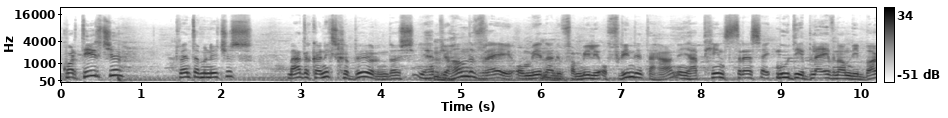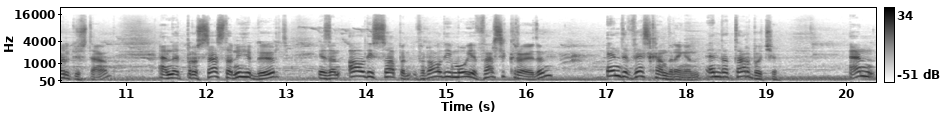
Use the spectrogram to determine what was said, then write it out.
Kwartiertje, 20 minuutjes. Maar er kan niks gebeuren. Dus je hebt je handen vrij om weer naar je familie of vrienden te gaan. En je hebt geen stress. Ik moet hier blijven aan die barbecue staan. En het proces dat nu gebeurt, is dan al die sappen van al die mooie verse kruiden in de vis gaan dringen, in dat tarbotje. En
